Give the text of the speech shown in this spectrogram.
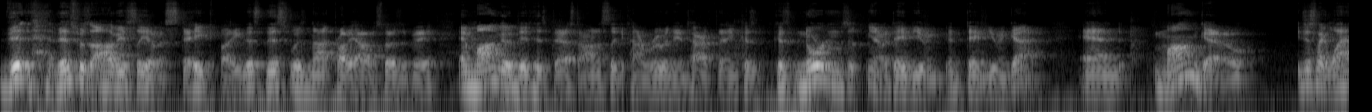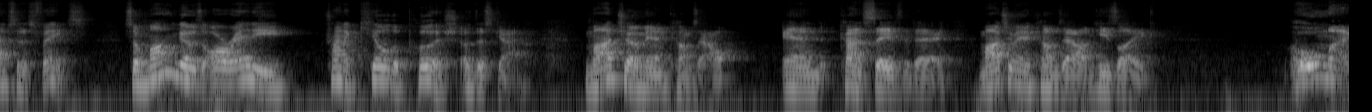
this, this was obviously a mistake. Like this this was not probably how it was supposed to be. And Mongo did his best, honestly, to kind of ruin the entire thing because because Norton's you know a debuting a debuting guy, and Mongo just like laughs in his face. So Mongo's already trying to kill the push of this guy. Macho Man comes out and kind of saves the day. Macho Man comes out and he's like, "Oh my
